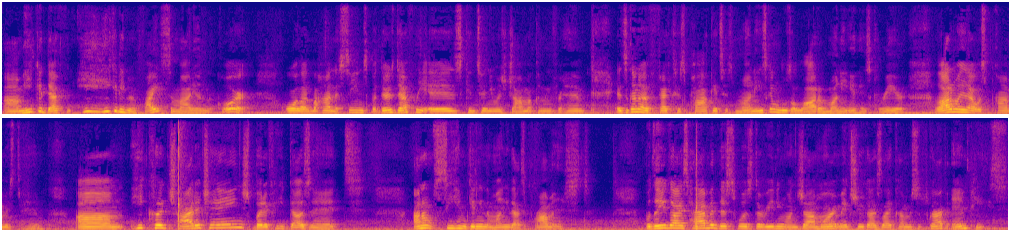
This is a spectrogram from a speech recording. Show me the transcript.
Um, he could definitely, he, he could even fight somebody on the court or like behind the scenes, but there's definitely is continuous drama coming for him. It's going to affect his pockets, his money. He's going to lose a lot of money in his career. A lot of money that was promised to him. Um, he could try to change, but if he doesn't, I don't see him getting the money that's promised. But there you guys have it. This was the reading on Ja Morant. Make sure you guys like, comment, subscribe, and peace.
